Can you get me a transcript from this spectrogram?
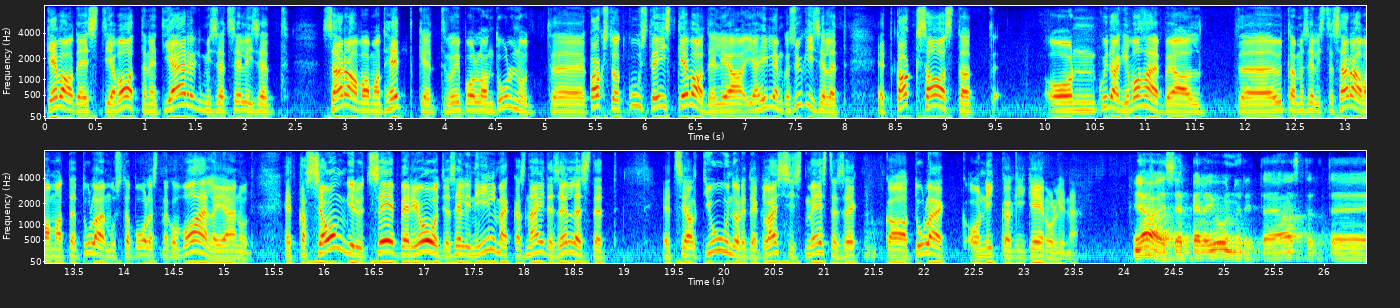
kevadest ja vaatan, et järgmised sellised säravamad hetked võib-olla on tulnud kaks tuhat kuusteist kevadel ja, ja hiljem ka sügisel, et, et kaks aastat on kuidagi vahepeal Äh, ütleme, selliste säravamate tulemuste poolest nagu vahele jäänud. et kas see ongi nüüd see periood ja selline ilmekas näide sellest, et et sealt juunioride klassist meeste sekka tulek on ikkagi keeruline? ja, see peale juuniorite aastat äh,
